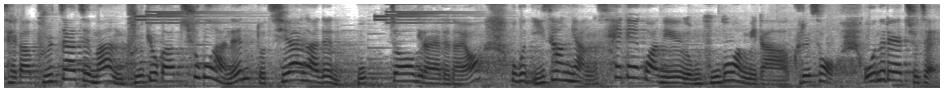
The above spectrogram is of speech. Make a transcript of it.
제가 불자지만 불교가 추구하는 또 지향하는 목적이라 해야 되나요? 혹은 이상향, 세계관이 너무 궁금합니다. 그래서 오늘의 주제,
